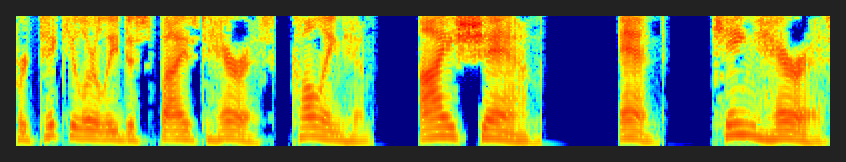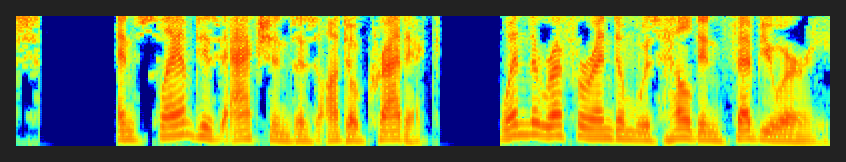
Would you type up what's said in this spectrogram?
particularly despised Harris, calling him I Sham and King Harris, and slammed his actions as autocratic. When the referendum was held in February,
